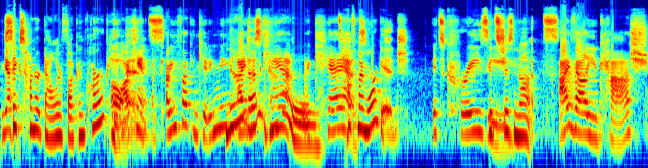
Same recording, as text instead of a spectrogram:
Yeah. Six hundred dollar fucking car payment. Oh, I can't. Are you fucking kidding me? No, I just can't. no. I can't. half my mortgage. It's crazy. It's just nuts. I value cash.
